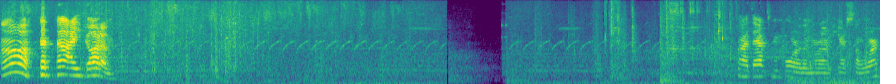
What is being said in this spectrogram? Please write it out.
Oh! I got him! Alright, there have to be more of them around here somewhere.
